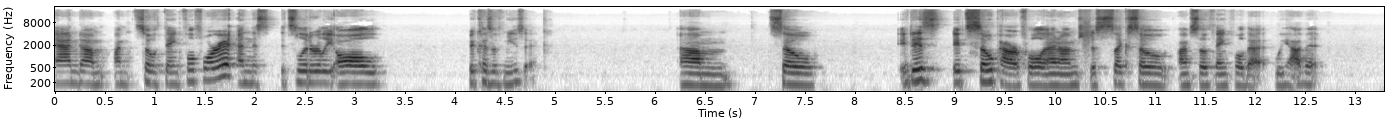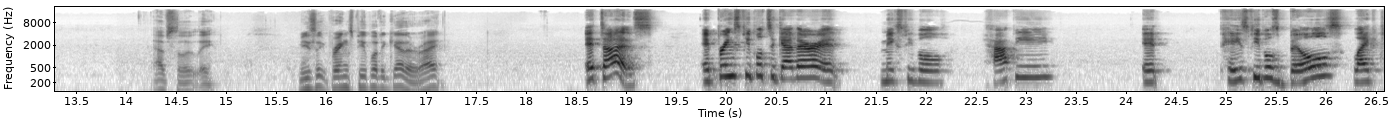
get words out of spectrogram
and um, I'm so thankful for it. And this, it's literally all because of music. Um, so it is it's so powerful and i'm just like so i'm so thankful that we have it. Absolutely, music brings people together, right? it does. It brings people together. It makes people happy. It pays people's bills. Like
